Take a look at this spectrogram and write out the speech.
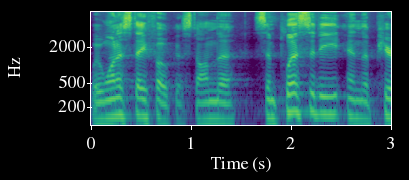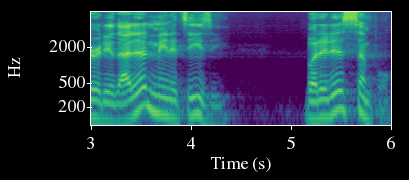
We want to stay focused on the simplicity and the purity of that. It doesn't mean it's easy, but it is simple.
